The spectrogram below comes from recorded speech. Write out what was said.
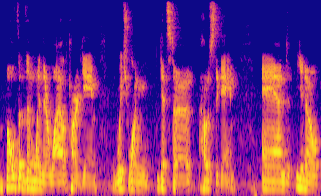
both of them win their wild card game, which one gets to host the game. And, you know,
